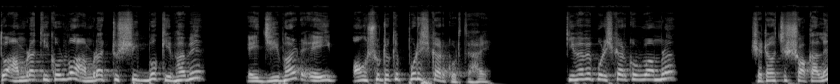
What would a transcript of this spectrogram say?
তো আমরা কি করব? আমরা একটু শিখব কীভাবে এই জিভার এই অংশটাকে পরিষ্কার করতে হয়। কীভাবে পরিষ্কার করব আমরা? সেটা হচ্ছে সকালে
